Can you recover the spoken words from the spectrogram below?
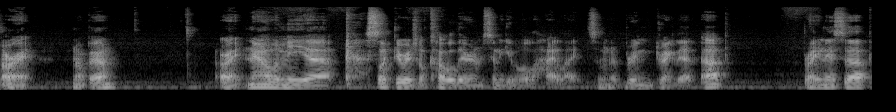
All right, not bad. All right, now let me uh, select the original color there, and I'm just going to give a little highlight. So I'm going to bring, drag that up brightness up.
